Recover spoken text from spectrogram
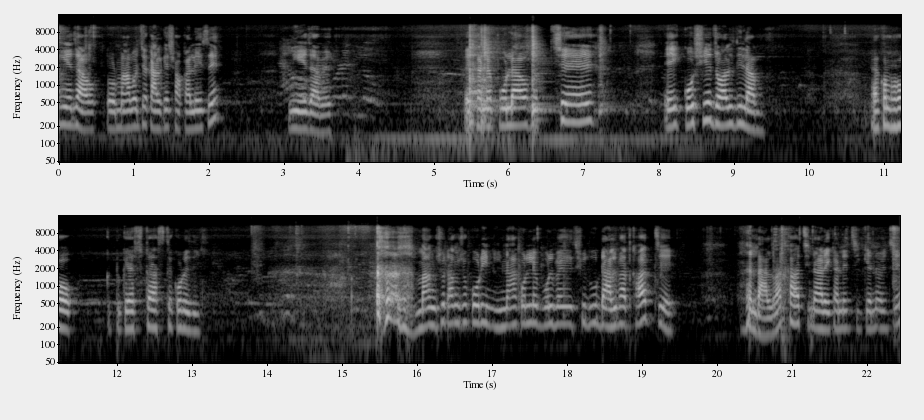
নিয়ে যাও। তোর মা বলছে, কালকে সকালে এসে নিয়ে যাবে। এখানে পোলাও হচ্ছে, এই কষিয়ে জল দিলাম। এখন হোক, একটু গ্যাসটা আস্তে করে দিই। মাংস টাংস করিনি, না করলে বলবে শুধু ডাল ভাত খাওয়াচ্ছে? ডাল ভাত খাওয়াচ্ছি না, আর এখানে চিকেন হয়েছে।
